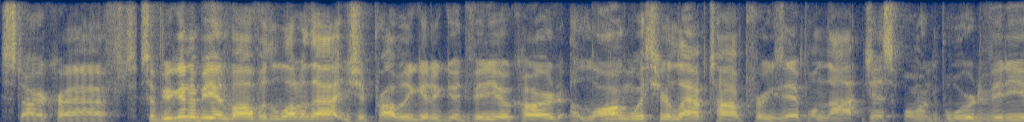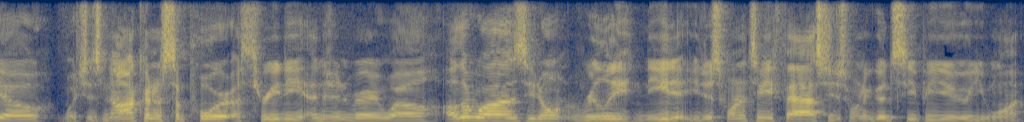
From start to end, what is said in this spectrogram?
StarCraft. So if you're gonna be involved with a lot of that, you should probably get a good video card along with your laptop, for example, not just onboard video, which is not gonna support a 3D engine very well. Otherwise, you don't really need it. You just want it to be fast, you just want a good CPU, you want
